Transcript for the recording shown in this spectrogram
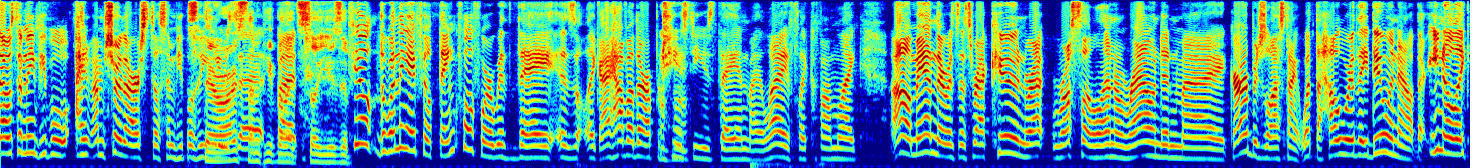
that was something people. I, am sure there are still some people who there use it. There are some people that still use it. Feel the one thing I feel thankful for with they is like I have other opportunities mm-hmm. to use they in my life. Like if I'm like, oh man, there was this raccoon r- rustling around in my garbage last night. What the hell were they doing out there? You know, like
